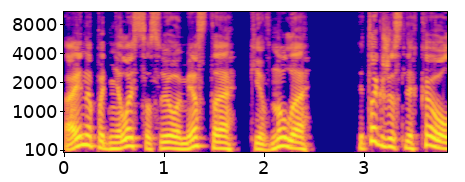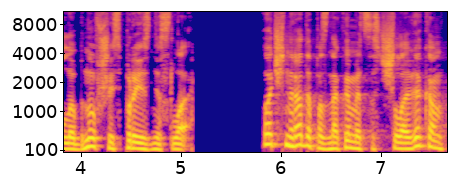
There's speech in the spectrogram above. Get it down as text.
Айна поднялась со своего места, кивнула и также слегка улыбнувшись произнесла очень рада познакомиться с человеком,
